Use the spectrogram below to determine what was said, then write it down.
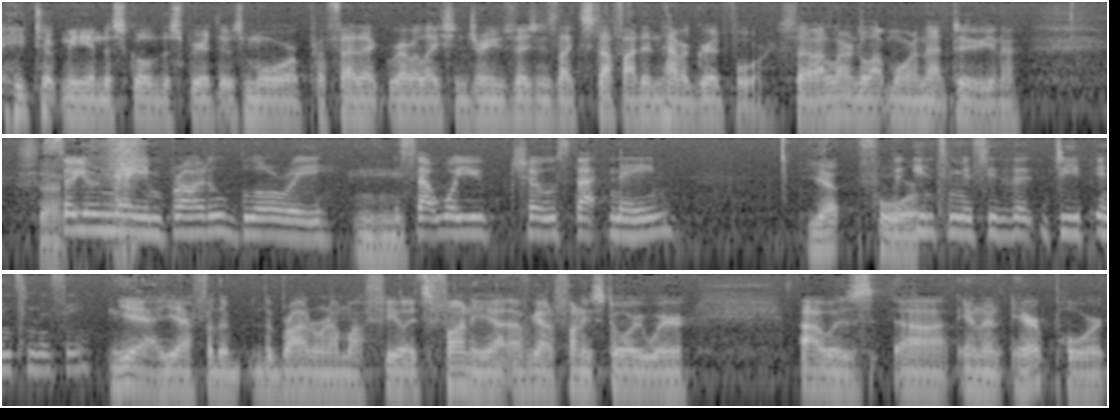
He took me into school of the spirit that was more prophetic, revelation, dreams, visions, like stuff I didn't have a grid for. So I learned a lot more in that too, you know. So, So your name, Bridal Glory, Mhm. is that why you chose that name? yep, for The intimacy, the deep intimacy. Yeah, yeah, for the the bridal realm, I feel it's funny. I- I've got a funny story where I was uh, in an airport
